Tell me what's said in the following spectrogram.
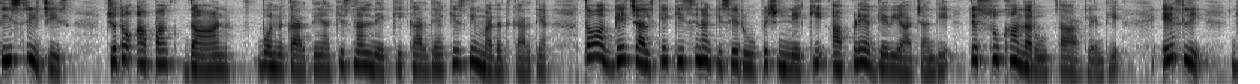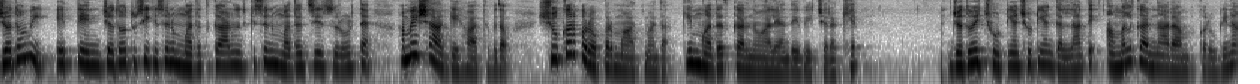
ਤੀਸਰੀ ਚੀਜ਼, ਜਦੋਂ ਆਪਾਂ ਦਾਨ ਪੁੰਨ ਕਰਦੇ ਹਾਂ ਕਿਸ ਨਾਲ ਨੇਕੀ ਕਰਦੇ ਹਾਂ ਕਿਸ ਦੀ ਮਦਦ ਕਰਦੇ ਹਾਂ ਤਾਂ ਉਹ ਅੱਗੇ ਚੱਲ ਕੇ ਕਿਸੇ ਨਾ ਕਿਸੇ ਰੂਪ ਵਿੱਚ ਨੇਕੀ ਆਪਣੇ ਅੱਗੇ ਵੀ ਆ ਜਾਂਦੀ ਹੈ ਤੇ ਸੁੱਖਾਂ ਦਾ ਰੂਪ ਧਾਰ ਲੈਂਦੀ ਹੈ। ਇਸ ਲਈ ਜਦੋਂ ਵੀ ਇਹ ਤਿੰਨ, ਜਦੋਂ ਤੁਸੀਂ ਕਿਸੇ ਨੂੰ ਮਦਦ ਕਰਨ ਕਿਸੇ ਨੂੰ ਮਦਦ ਦੀ ਜ਼ਰੂਰਤ ਹੈ, ਹਮੇਸ਼ਾ ਅੱਗੇ ਹੱਥ ਵਧਾਓ। ਸ਼ੁਕਰ ਕਰੋ ਪਰਮਾਤਮਾ ਦਾ ਕਿ ਮਦਦ ਕਰਨ ਵਾਲਿਆਂ ਦੇ ਵਿੱਚ ਰੱਖਿਆ। ਜਦੋਂ ਇਹ ਛੋਟੀਆਂ-ਛੋਟੀਆਂ ਗੱਲਾਂ ਤੇ ਅਮਲ ਕਰਨਾ ਆਰੰਭ ਕਰੋਗੇ ਨਾ,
